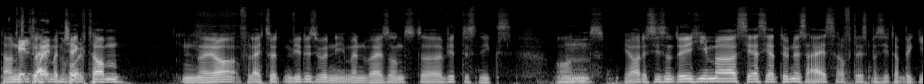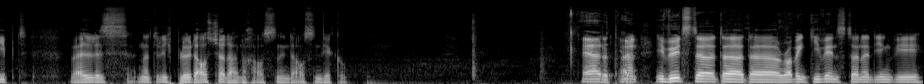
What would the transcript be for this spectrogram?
dann Geld gleich mal checkt haben, naja, vielleicht sollten wir das übernehmen, weil sonst äh, wird das nichts. Und mhm. ja, das ist natürlich immer sehr, sehr dünnes Eis, auf das man sich dann begibt, weil es natürlich blöd ausschaut auch nach außen in der Außenwirkung. Ja, total. Ich, mein, ich will jetzt der, der, der Robin Givens da nicht irgendwie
